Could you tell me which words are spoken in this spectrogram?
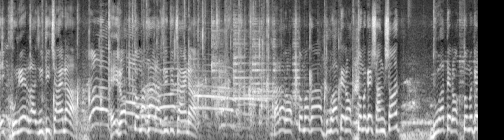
এই খুনের রাজনীতি চায় না, এই রক্তমাখা রাজনীতি চায় না। তারা রক্তমাখা দু হাতে রক্তমাখে সাংসদ দু হাতে রক্ত মেখে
